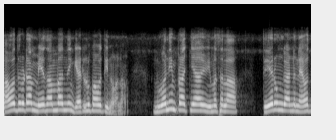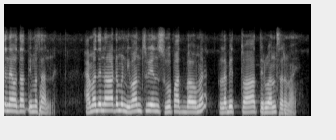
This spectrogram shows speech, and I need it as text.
තවදුරටත් මේ සම්බන්ධයෙන් ගැටලු පවතිනවා නම් නුවණින් ප්‍රඥාවෙන් විමසලා තේරුම් ගන්න නැවත නැවතත් විමසන්න. හැම දිනාටම නිවන් සුවෙන් සුවපත් බවම ලැබෙත්වා තෙරුවන් සරණයි.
